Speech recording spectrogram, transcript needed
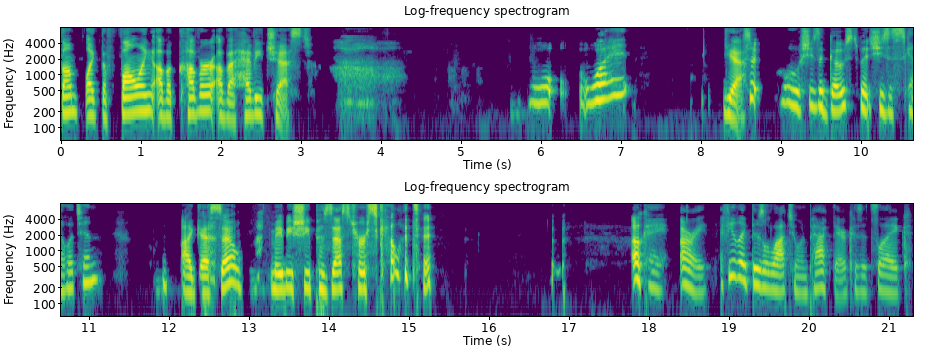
thump like the falling of a cover of a heavy chest What? yeah So, oh, she's a ghost, but she's a skeleton. I guess so. Maybe she possessed her skeleton. Okay, all right. I feel like there's a lot to unpack there because it's like,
